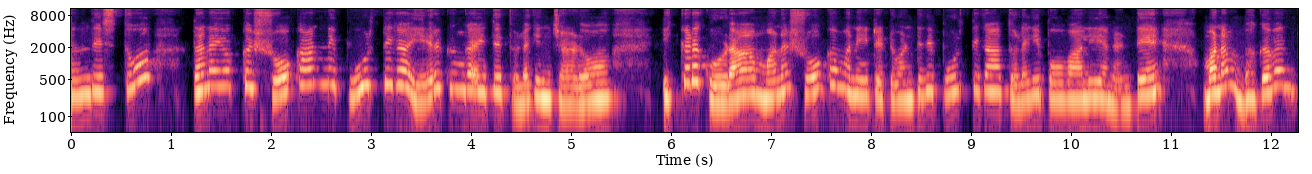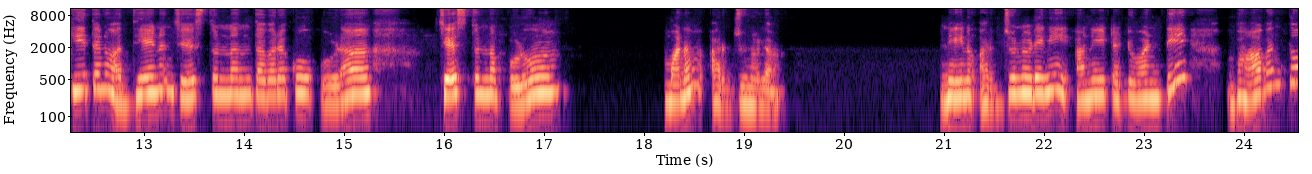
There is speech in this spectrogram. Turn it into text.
అందిస్తూ తన యొక్క శోకాన్ని పూర్తిగా ఏ రకంగా అయితే తొలగించాడో, ఇక్కడ కూడా మన శోకం అనేటటువంటిది పూర్తిగా తొలగిపోవాలి అని అంటే మనం భగవద్గీతను అధ్యయనం చేస్తున్నంత వరకు కూడా చేస్తున్నప్పుడు మనం అర్జునులం. నేను అర్జునుడిని అనేటటువంటి భావంతో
